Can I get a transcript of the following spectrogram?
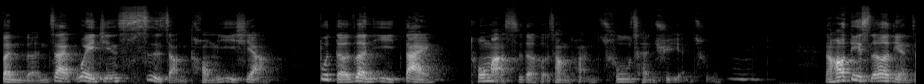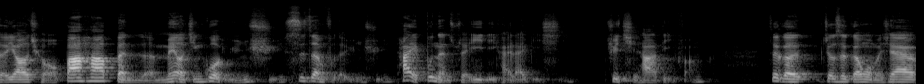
本人在未经市长同意下。不得任意带托马斯的合唱团出城去演出。嗯，然后第十二点则要求巴哈本人没有经过允许，市政府的允许，他也不能随意离开莱比锡去其他地方。这个就是跟我们现在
